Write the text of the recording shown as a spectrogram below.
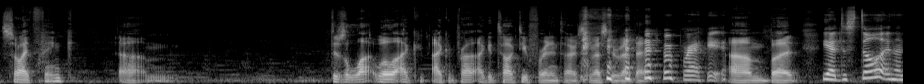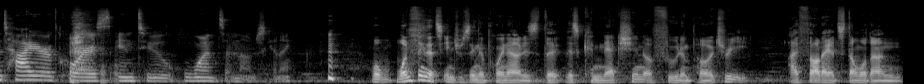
So I think um, there's a lot. Well, I could I could probably I could talk to you for an entire semester about that. right. Um, but yeah, distill an entire course into one sentence. No, I'm just kidding. Well, one thing that's interesting to point out is the, this connection of food and poetry I thought I had stumbled on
